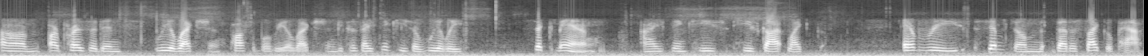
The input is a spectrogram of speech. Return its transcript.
um, our president's reelection, possible reelection, because I think he's a really sick man. I think he's he's got like every symptom that a psychopath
